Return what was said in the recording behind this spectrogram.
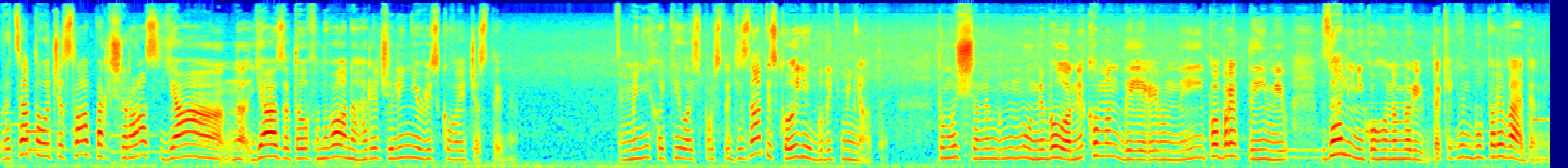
20 числа перший раз я, я зателефонувала на гарячу лінію військової частини. Мені хотілося просто дізнатись, коли їх будуть міняти. Тому що не, ну, не було ні командирів, ні побратимів, взагалі нікого номерів, так як він був переведений.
